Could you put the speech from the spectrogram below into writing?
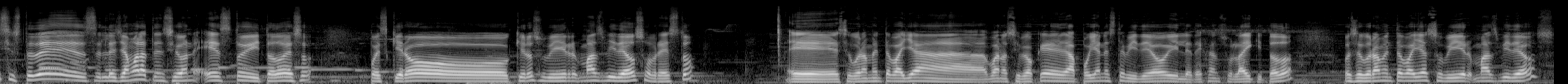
Si a ustedes les llama la atención esto y todo eso, pues quiero, quiero subir más videos sobre esto. Eh, seguramente vaya, bueno, si veo que apoyan este video y le dejan su like y todo, pues seguramente vaya a subir más videos.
